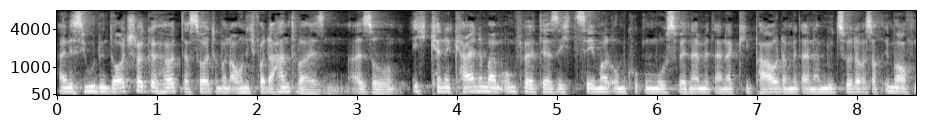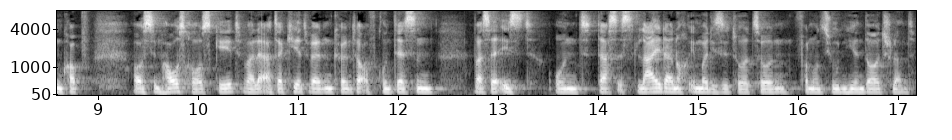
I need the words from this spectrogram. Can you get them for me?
eines Juden in Deutschland gehört, das sollte man auch nicht vor der Hand weisen. Also ich kenne keinen in meinem Umfeld, der sich zehnmal umgucken muss, wenn er mit einer Kippa oder mit einer Mütze oder was auch immer auf dem Kopf aus dem Haus rausgeht, weil er attackiert werden könnte aufgrund dessen, was er ist. Und das ist leider noch immer die Situation von uns Juden hier in Deutschland.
